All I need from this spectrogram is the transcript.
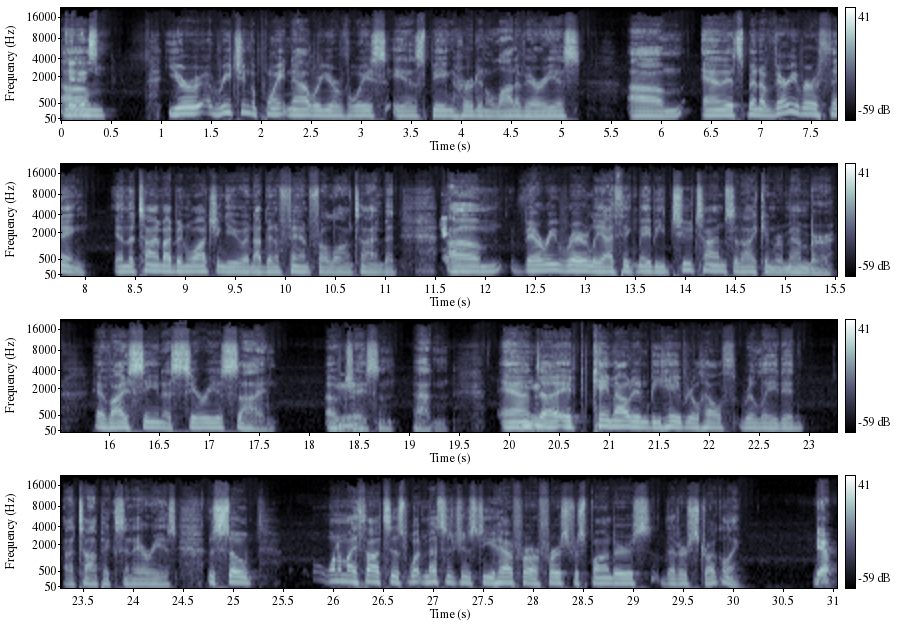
Um, it is. Um, you're reaching a point now where your voice is being heard in a lot of areas. Um, and it's been a very rare thing in the time I've been watching you, and I've been a fan for a long time, but um, very rarely, I think maybe two times that I can remember, have I seen a serious side of mm-hmm. Jason Patton. And mm-hmm. uh, it came out in behavioral health related uh, topics and areas. So, one of my thoughts is what messages do you have for our first responders that are struggling? Yeah,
